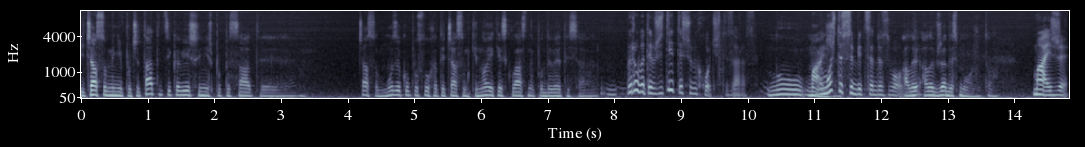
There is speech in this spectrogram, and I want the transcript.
І часом мені почитати цікавіше, ніж пописати. Часом музику послухати, часом кіно якесь класне подивитися. Ви робите в житті те, що ви хочете зараз. Ну, майже. Ви можете собі це дозволити? але, але вже десь можу. Так. Майже.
